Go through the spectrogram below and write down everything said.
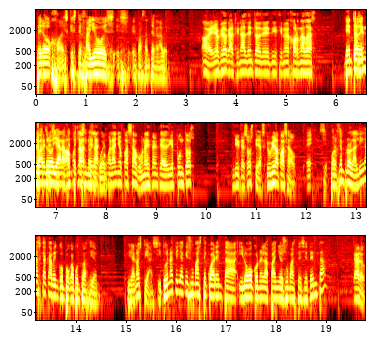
pero ojo, es que este fallo es, es, es bastante grave. Hombre, yo creo que al final, dentro de 19 jornadas, Dentro de cuatro depende, si ya la gente casi no se acuerda. Como el año pasado, con una diferencia de 10 puntos, dices, hostias, ¿qué hubiera pasado? Eh, si- por ejemplo, las ligas que acaben con poca puntuación. Dirán, hostia, si tú en aquella que sumaste 40 y luego con el apaño sumaste 70, Claro.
